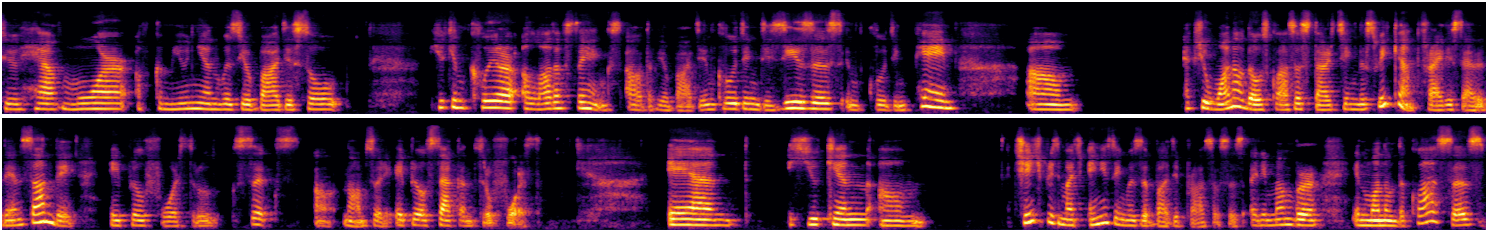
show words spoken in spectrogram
to have more of communion with your body so you can clear a lot of things out of your body, including diseases, including pain. Um, actually one of those classes starting this weekend, Friday, Saturday, and Sunday, April 4th through 6th. Uh, no, I'm sorry, April 2nd through 4th. And you can um, change pretty much anything with the body processes. I remember in one of the classes,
